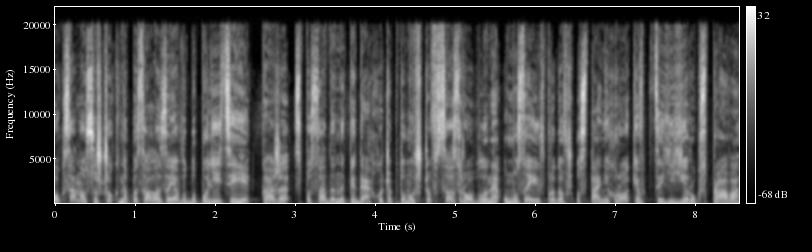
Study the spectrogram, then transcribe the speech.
Оксана Сущук написала заяву до поліції. Каже, з посади не піде, хоча б тому, що все зроблене у музеї впродовж останніх років це її рук справа,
